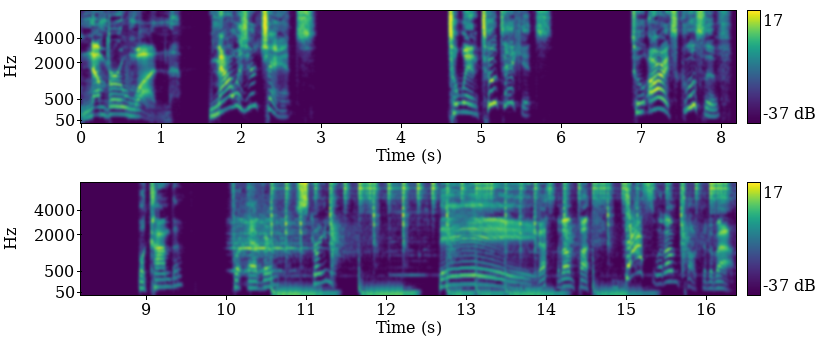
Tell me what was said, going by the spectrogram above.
Number one. Now is your chance to win two tickets to our exclusive Wakanda Forever screening. Hey, that's what I'm talking. That's what I'm talking about.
